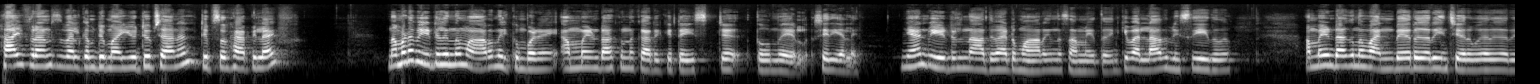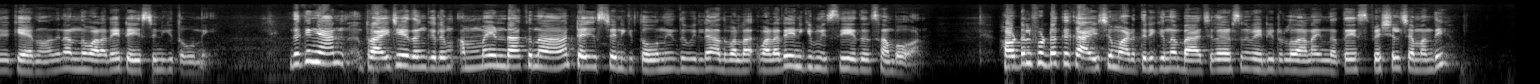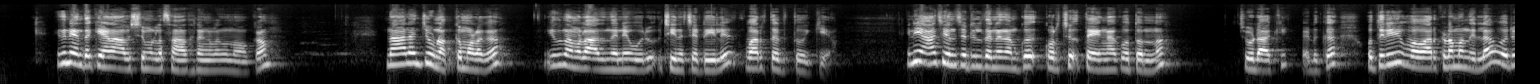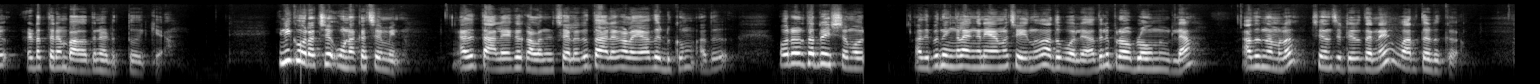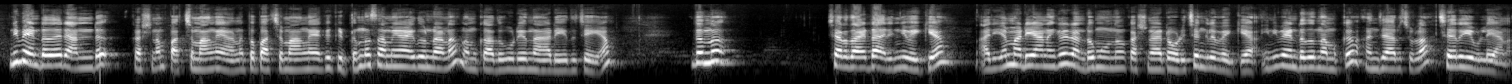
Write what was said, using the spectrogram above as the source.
Hi friends welcome to my YouTube channel tips of happy life നമ്മുടെ വീട്ടിൽ നിന്ന് മാറി നിൽക്കുമ്പോഴേ അമ്മ ഉണ്ടാക്കുന്ന കറിക്ക് ടേസ്റ്റ് തോന്നുകയുള്ളൂ. ശരിയല്ലേ? ഞാൻ വീട്ടിൽ നിന്ന് ആദ്യമായിട്ട് മാറിയുന്ന സമയത്ത് എനിക്ക് വല്ലാതെ മിസ് ചെയ്തത് അമ്മ ഉണ്ടാക്കുന്ന വൻപേർ കറിയും ചെറുപേർ കറിയും ഒക്കെ ആയിരുന്നു. അതിനന്ന് വളരെ ടേസ്റ്റ് എനിക്ക് തോന്നി. ഇതൊക്കെ ഞാൻ ട്രൈ ചെയ്തെങ്കിലും അമ്മ ഉണ്ടാക്കുന്ന ആ ടേസ്റ്റ് എനിക്ക് തോന്നിയതുമില്ല. അത് വള- വളരെ എനിക്ക് മിസ് ചെയ്തൊരു സംഭവമാണ്. ഹോട്ടൽ ഫുഡൊക്കെ കഴിച്ച് മടുത്തിരിക്കുന്ന ബാച്ചിലേഴ്സിന് വേണ്ടിയിട്ടുള്ളതാണ് ഇന്നത്തെ സ്പെഷ്യൽ ചമ്മന്തി. ഇതിന് എന്തൊക്കെയാണ് ആവശ്യമുള്ള സാധനങ്ങളെന്ന് നോക്കാം. നാലഞ്ച് ഉണക്കമുളക്. ഇത് നമ്മൾ ആദ്യം തന്നെ ഒരു ചീനച്ചട്ടിയിൽ വറുത്തെടുത്ത് വയ്ക്കുക. ഇനി ആ ചീനച്ചട്ടിയിൽ തന്നെ നമുക്ക് കുറച്ച് തേങ്ങാക്കൊത്തൊന്ന് ചൂടാക്കി എടുക്കുക. ഒത്തിരി വറുക്കണമെന്നില്ല ഒരു ഇടത്തരം ഭാഗത്തിന് എടുത്ത് വയ്ക്കുക. ഇനി കുറച്ച് ഉണക്കച്ചെമ്മീൻ. അത് തലയൊക്കെ കളഞ്ഞു ചിലർ തല കളയാതെ എടുക്കും. അത് ഓരോരുത്തരുടെ ഇഷ്ടം. അതിപ്പോൾ നിങ്ങൾ എങ്ങനെയാണോ ചെയ്യുന്നത് അതുപോലെ. അതിൽ പ്രോബ്ലം ഒന്നുമില്ല. അത് നമ്മൾ ചീനച്ചട്ടിയിൽ തന്നെ വറുത്തെടുക്കുക. ഇനി വേണ്ടത് രണ്ട് കഷ്ണം പച്ചമാങ്ങയാണ്. ഇപ്പോൾ പച്ചമാങ്ങയൊക്കെ കിട്ടുന്ന സമയമായതുകൊണ്ടാണ് നമുക്ക് അതുകൂടി ഒന്ന് ആഡ് ചെയ്ത് ചെയ്യാം. ഇതൊന്ന് ചെറുതായിട്ട് അരിഞ്ഞ് വയ്ക്കുക അരിയാൻ മടിയാണെങ്കിൽ രണ്ടോ മൂന്നോ കഷ്ണമായിട്ട് ഒടിച്ചെങ്കിലും വയ്ക്കുക ഇനി വേണ്ടത് നമുക്ക് അഞ്ചാറ് ചുള്ള ചെറിയ ഉള്ളിയാണ്.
